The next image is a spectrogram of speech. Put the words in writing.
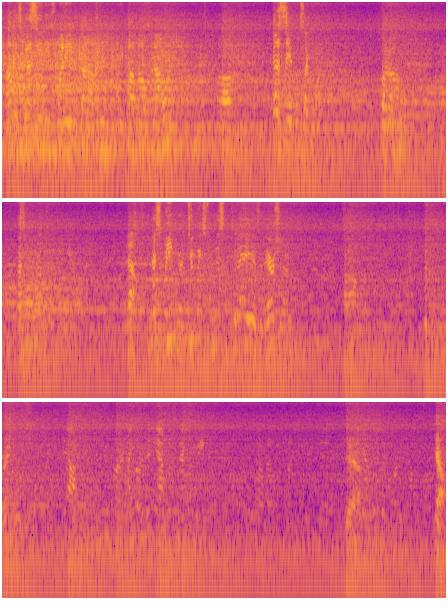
If I was guessing, he's running about 125 miles an hour. Um, I gotta say, it looks like fun. But um, that's what we're up to. Yeah. Next week, or two weeks from this today, is an air show um, with the Blue Angels. Yeah. And you go, I go to Minneapolis next week, so that'll be fun to see the Yeah. Get a little bit more to. Yeah,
